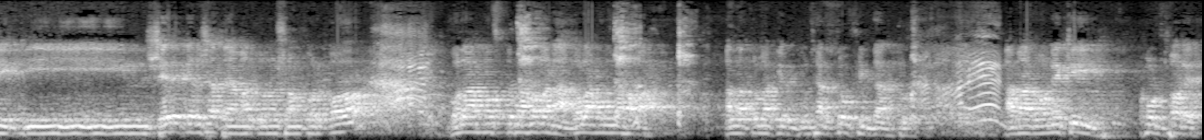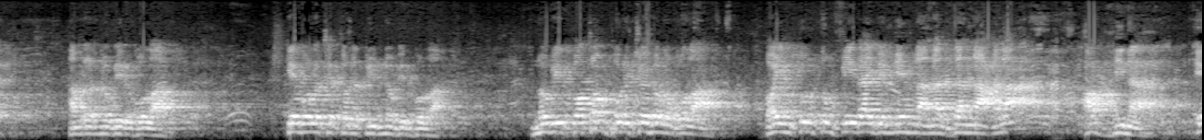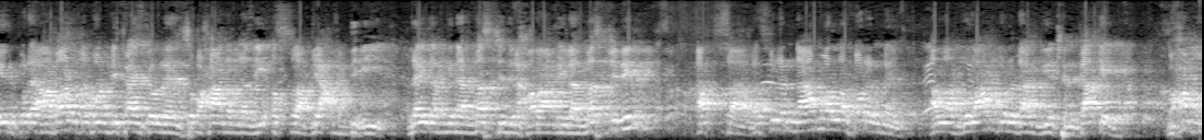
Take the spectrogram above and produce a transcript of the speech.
المشركين শিরকের সাথে আমার কোনো সম্পর্ক গোলাম মোস্তফা হবে না গোলাম আল্লাহ হবা আল্লাহ তোমাকে বুঝার তৌফিক দান করুন আবার অনেকেই খোঁট ধরে আমরা নবীর গোলাম কে বলেছে তোরে তুই নবীর গোলাম নবীর প্রথম পরিচয় হলো গোলাম এরপরে আবার যখন ডিফাইন করলেন, সুবহানাল্লাযী নাম আল্লাহ করেন নাই। আল্লাহ গোলাম বলে ডাক দিয়েছেন। কাকে? আমি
